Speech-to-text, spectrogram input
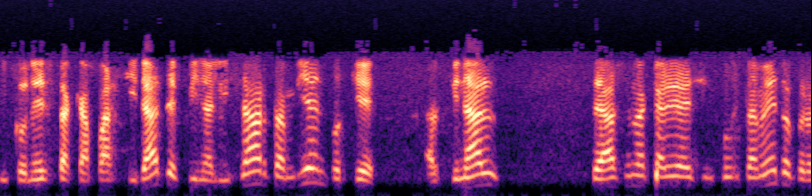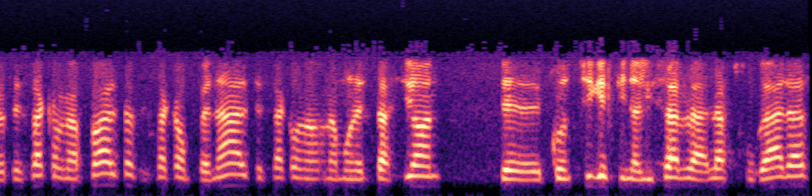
y con esta capacidad de finalizar también, porque al final te hace una carrera de 50 metros, pero te saca una falta, te saca un penal, te saca una, una amonestación, te consigue finalizar la- las jugadas,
